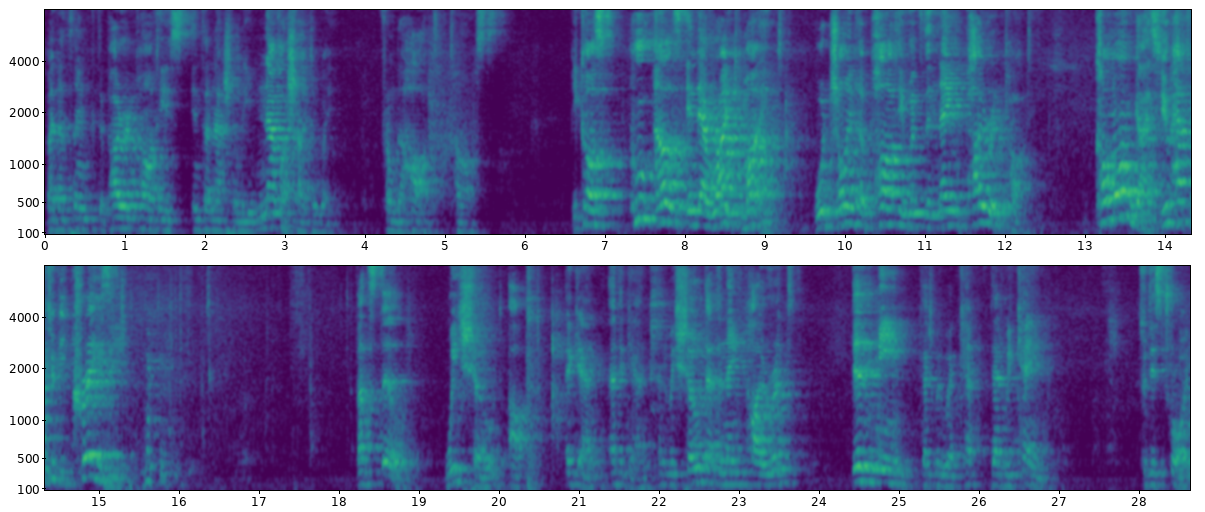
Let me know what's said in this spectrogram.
but I think the pirate parties internationally never shied away from the hard tasks. Because who else in their right mind would join a party with the name Pirate Party? Come on guys, you have to be crazy. But still, we showed up again and again, and we showed that the name pirate didn't mean that we, were that we came to destroy,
